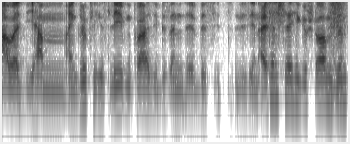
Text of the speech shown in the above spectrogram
aber die haben ein glückliches Leben quasi bis, an, äh, bis, bis sie in Altersschwäche gestorben sind.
